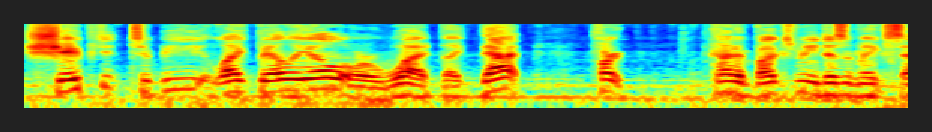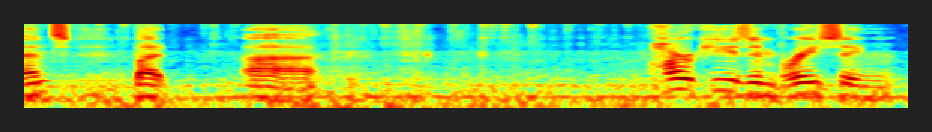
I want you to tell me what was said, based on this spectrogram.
shaped it to be like Belial or what? Like that part kind of bugs me. Doesn't make sense. But uh, Haruki is embracing.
